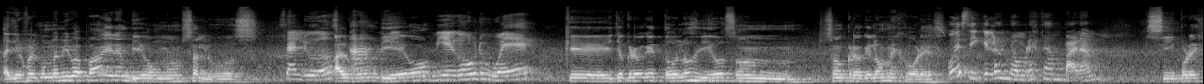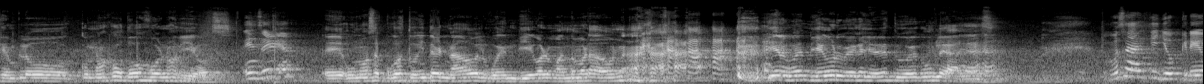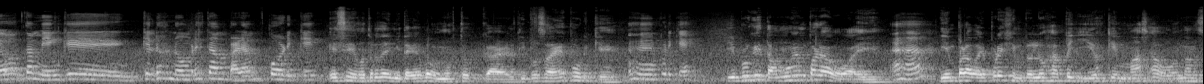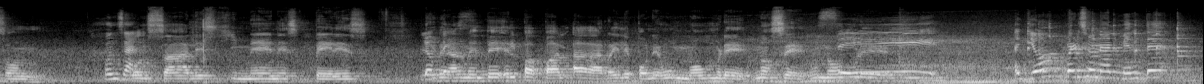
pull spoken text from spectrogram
Ayer fue el cumple de mi papá y le envío unos saludos. Saludos Al buen Diego. Diego Uruguay. Que yo creo que todos los Diegos son, son creo que los mejores. ¿Puedes decir que los nombres te amparan? Sí, por ejemplo, conozco dos buenos Diegos. ¿En serio? Eh, uno hace poco estuvo internado, el buen Diego Armando Maradona. y el buen Diego que ayer estuvo de cumpleaños. Vos sabés que yo creo también que, que los nombres te amparan porque... Ese es otro temita que podemos tocar. Tipo, ¿sabes por qué? eh, ¿Por qué? Y porque estamos en Paraguay. Ajá. Y en Paraguay, por ejemplo, los apellidos que más abundan son. González, Jiménez, Pérez. López. Generalmente el papal agarra y le pone un nombre, no sé, un nombre. Sí. Yo personalmente...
